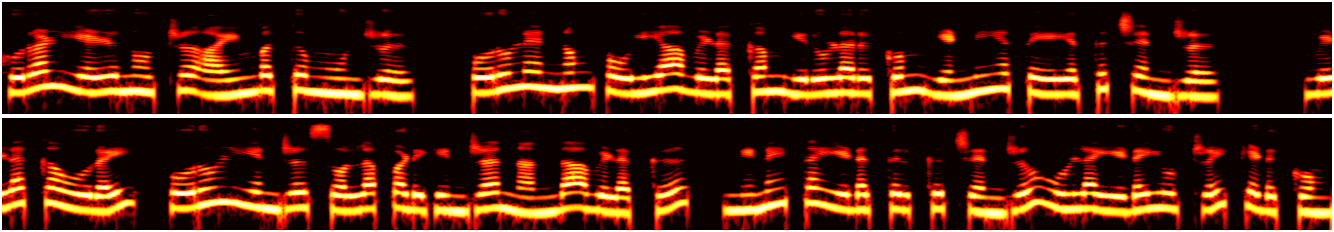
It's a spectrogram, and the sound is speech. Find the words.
குறள் எழுநூற்று ஐம்பத்து மூன்று. பொருளென்னும் பொய்யா விளக்கம் இருளருக்கும் எண்ணிய தேயத்துச் சென்று. விளக்க உரை பொருள் என்று சொல்லப்படுகின்ற நந்தா விளக்கு நினைத்த இடத்திற்குச் சென்று உள்ள இடையூற்றை கெடுக்கும்.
